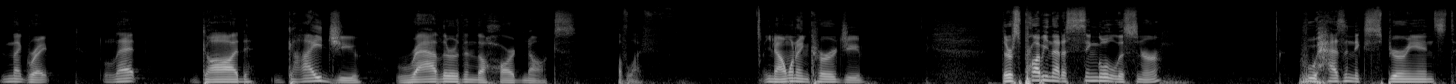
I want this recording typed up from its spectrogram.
Isn't that great? Let God guide you rather than the hard knocks of life. You know, I want to encourage you. There's probably not a single listener who hasn't experienced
